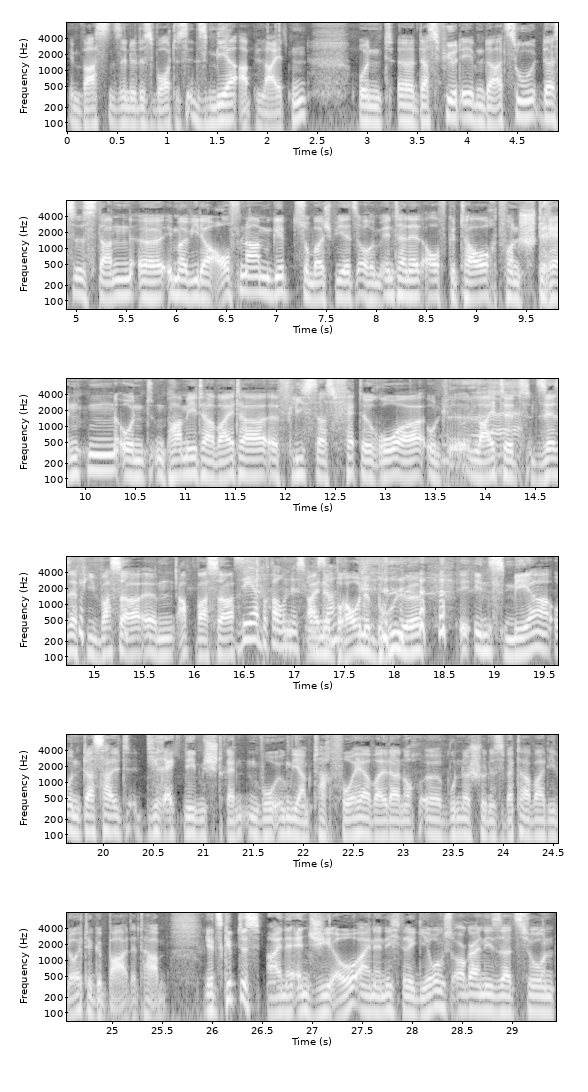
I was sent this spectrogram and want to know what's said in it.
im wahrsten Sinne des Wortes ins Meer ableiten. Und äh, das führt eben dazu, dass es dann äh, immer wieder Aufnahmen gibt, zum Beispiel jetzt auch im Internet aufgetaucht, von Stränden und ein paar Meter weiter äh, fließt das fette Rohr und äh, sehr, sehr viel Wasser, ähm, Abwasser. Sehr braunes Wasser. Eine braune Brühe ins Meer und das halt direkt neben Stränden, wo irgendwie am Tag vorher, weil da noch äh, wunderschönes Wetter war, die Leute gebadet haben. Jetzt gibt es eine NGO, eine Nichtregierungsorganisation,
